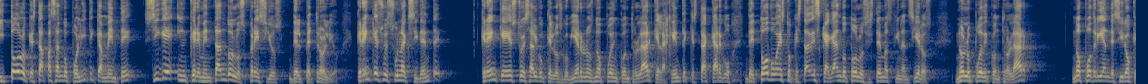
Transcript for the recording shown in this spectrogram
y todo lo que está pasando políticamente sigue incrementando los precios del petróleo. ¿Creen que eso es un accidente? ¿Creen que esto es algo que los gobiernos no pueden controlar? ¿Que la gente que está a cargo de todo esto, que está descagando todos los sistemas financieros, no lo puede controlar? No podrían decir, ok,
